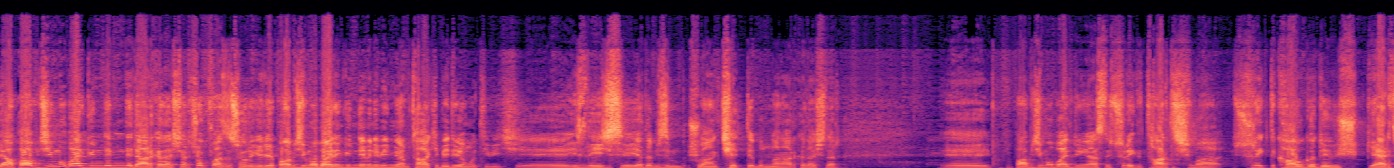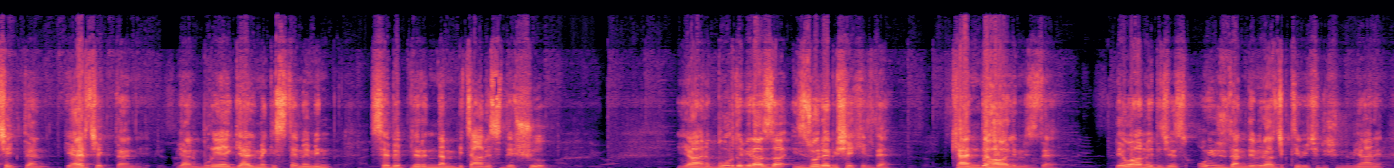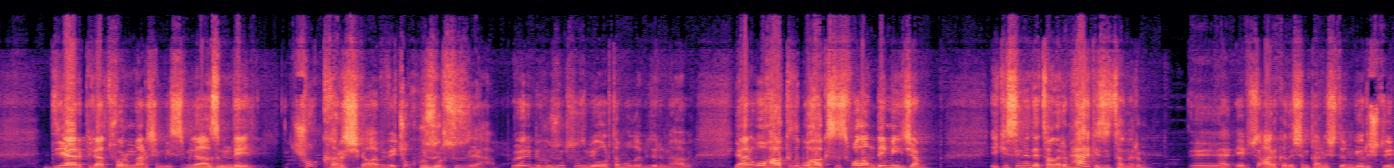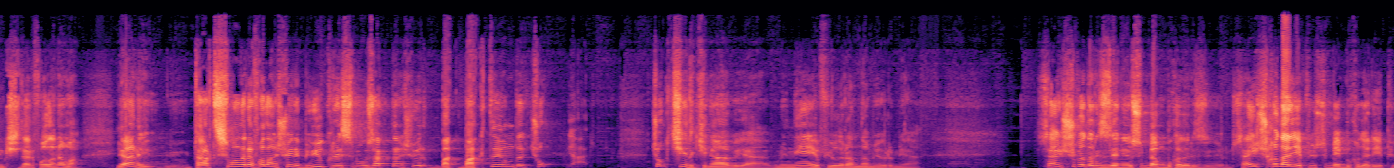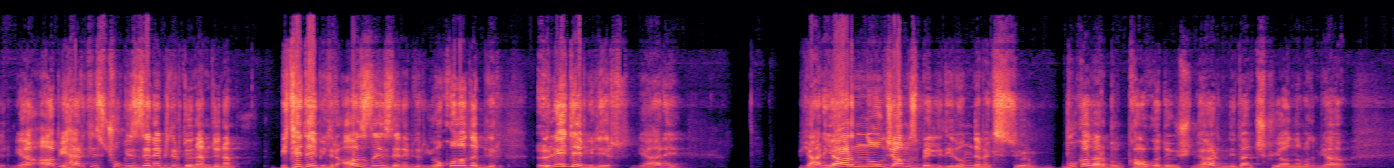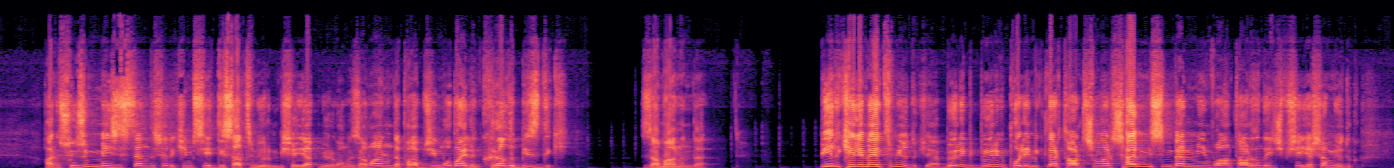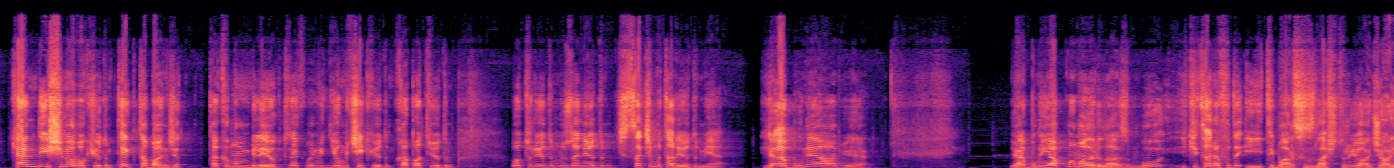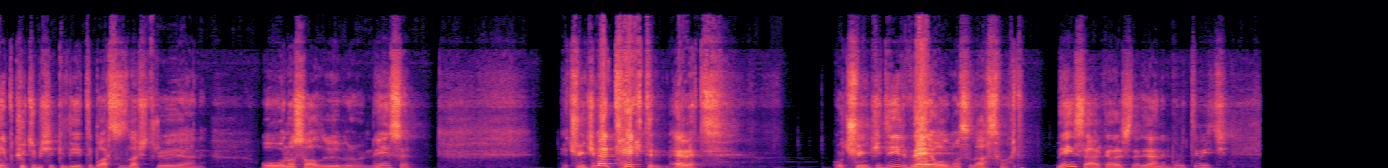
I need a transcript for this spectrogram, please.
Ya PUBG Mobile gündeminde de arkadaşlar çok fazla soru geliyor. PUBG Mobile'in gündemini bilmiyorum takip ediyor mu Twitch e, izleyicisi ya da bizim şu an chatte bulunan arkadaşlar. E, PUBG Mobile dünyasında sürekli tartışma, sürekli kavga dövüş gerçekten gerçekten yani buraya gelmek istememin sebeplerinden bir tanesi de şu. Yani burada biraz daha izole bir şekilde kendi halimizde devam edeceğiz. O yüzden de birazcık Twitch'i düşündüm. Yani diğer platformlar şimdi ismi lazım değil. Çok karışık abi ve çok huzursuz ya. Böyle bir huzursuz bir ortam olabilir mi abi? Yani o haklı bu haksız falan demeyeceğim. İkisini de tanırım. Herkesi tanırım. Ee, hep- hepsi arkadaşım, tanıştığım, görüştüğüm kişiler falan ama yani tartışmalara falan şöyle büyük resme uzaktan şöyle bak baktığımda çok ya çok çirkin abi ya. Bunu niye yapıyorlar anlamıyorum ya. Sen şu kadar izleniyorsun ben bu kadar izleniyorum. Sen şu kadar yapıyorsun ben bu kadar yapıyorum. Ya abi herkes çok izlenebilir dönem dönem. Bitedebilir, az da izlenebilir, yok olabilir, öyle edebilir. Yani yani yarın ne olacağımız belli değil onu demek istiyorum. Bu kadar bu kavga dövüş nerede neden çıkıyor anlamadım. Ya hani sözüm meclisten dışarı kimseye dis atmıyorum bir şey yapmıyorum ama zamanında PUBG Mobile'ın kralı bizdik. Zamanında. Bir kelime etmiyorduk ya. Böyle bir böyle bir polemikler, tartışmalar sen misin ben miyim falan tarzında hiçbir şey yaşamıyorduk. Kendi işime bakıyordum. Tek tabanca. Takımım bile yoktu. Tek videomu çekiyordum, kapatıyordum. Oturuyordum, uzanıyordum. Saçımı tarıyordum ya. Ya bu ne abi ya? Ya bunu yapmamaları lazım. Bu iki tarafı da itibarsızlaştırıyor. Acayip kötü bir şekilde itibarsızlaştırıyor yani. O ona sağlıyor böyle. Neyse. E çünkü ben tektim. Evet. O çünkü değil ve olması lazım. Neyse arkadaşlar yani bu Twitch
